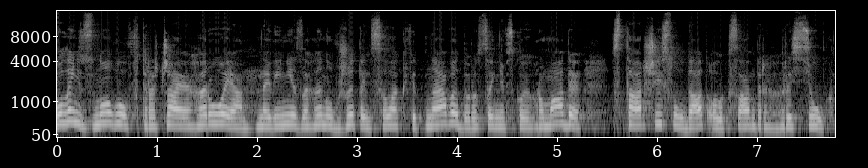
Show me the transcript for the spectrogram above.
Волинь знову втрачає героя. На війні загинув житель села Квітневе Доросинівської громади, старший солдат Олександр Грисюк.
